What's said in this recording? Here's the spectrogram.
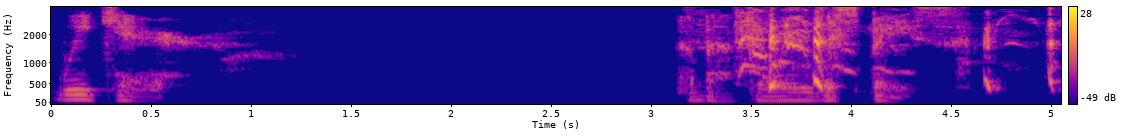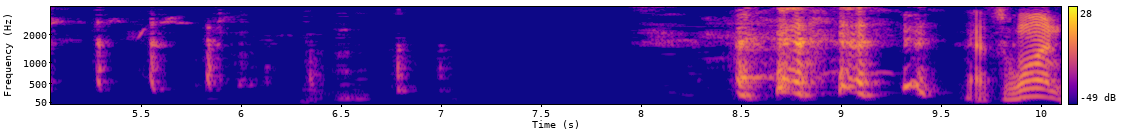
We care about going to space. That's one.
